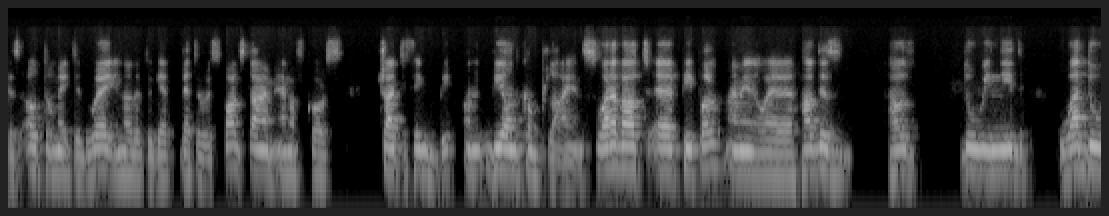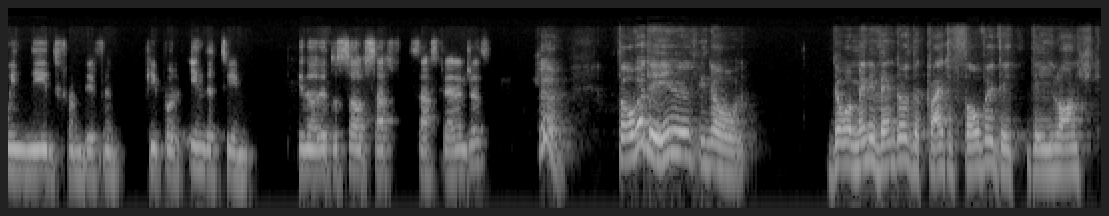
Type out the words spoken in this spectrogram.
as automated way in order to get better response time and of course try to think beyond, beyond compliance. What about uh, people? I mean, uh, how does, how do we need, what do we need from different people in the team in order to solve such, such challenges? Sure. So over the years, you know, there were many vendors that tried to solve it. They, they launched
